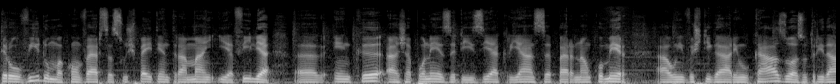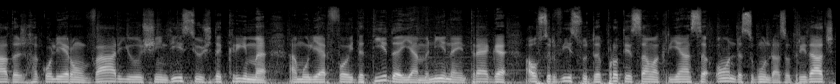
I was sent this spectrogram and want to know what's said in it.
ter ouvido uma conversa suspeita entre a mãe e a filha, em que a japonesa dizia à criança para não comer. Ao investigarem o caso, as autoridades recolheram vários vários indícios de crime. A mulher foi detida e a menina entrega ao Serviço de Proteção à Criança, onde, segundo as autoridades,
